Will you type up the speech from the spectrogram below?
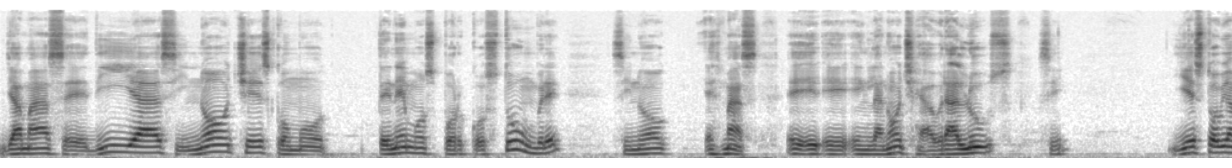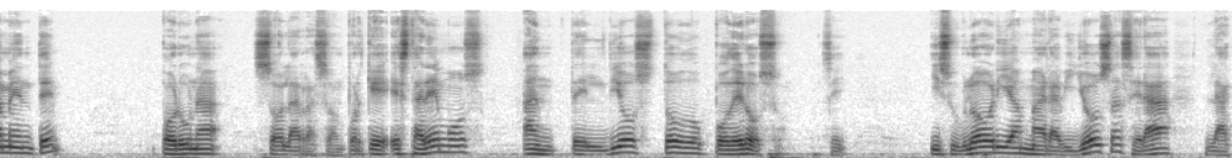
ya más eh, días y noches como tenemos por costumbre, sino, es más, eh, en la noche habrá luz, ¿sí? Y esto obviamente por una sola razón, porque estaremos ante el Dios Todopoderoso, ¿sí? Y su gloria maravillosa será la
